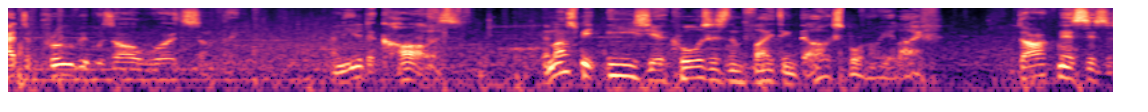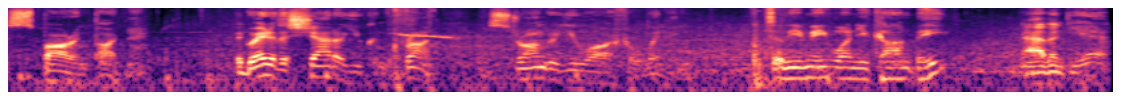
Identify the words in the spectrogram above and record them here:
Had to prove it was all worth something. I needed a cause. There must be easier causes than fighting Darkspawn all your life. Darkness is a sparring partner. The greater the shadow you confront, the stronger you are for winning. Till you meet one you can't beat? Haven't yet.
